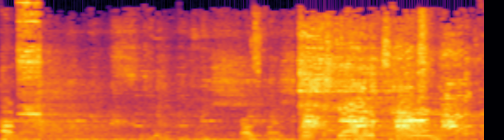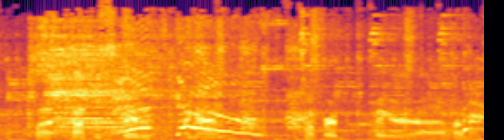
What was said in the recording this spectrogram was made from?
Alright. That was fun. Went down to 10, but got to spin again. Let's hope for a bigger uh, bonus.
